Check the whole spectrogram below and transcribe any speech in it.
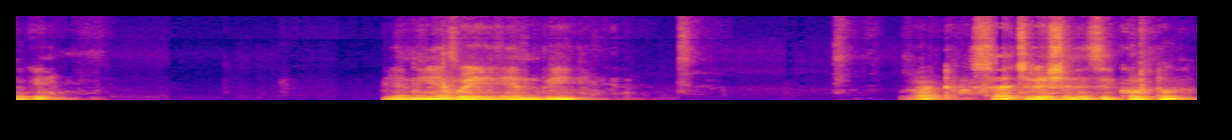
Okay. Na by Nb at saturation is equal to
